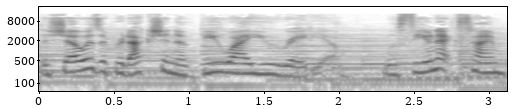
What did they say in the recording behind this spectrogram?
The show is a production of BYU Radio. We'll see you next time.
